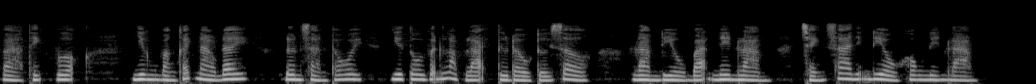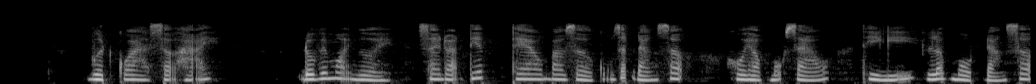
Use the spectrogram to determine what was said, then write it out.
và thịnh vượng, nhưng bằng cách nào đây? Đơn giản thôi, như tôi vẫn lặp lại từ đầu tới giờ, làm điều bạn nên làm, tránh xa những điều không nên làm. Vượt qua sợ hãi Đối với mọi người, giai đoạn tiếp theo bao giờ cũng rất đáng sợ. Hồi học mẫu giáo thì nghĩ lớp 1 đáng sợ,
